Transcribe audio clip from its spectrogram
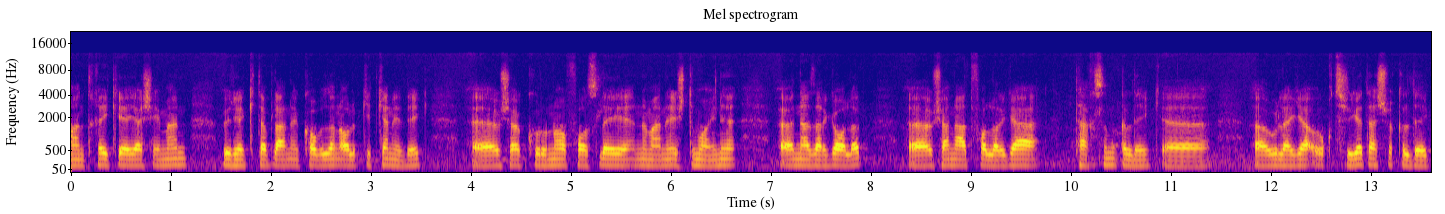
mantiqaga yashayman u yerga kitoblarni kobuldan olib ketgan edik. E, o'sha korona fosli nimani ijtimoiyni nazarga olib o'shani atfollarga taqsim qildik. Э, ularga o'qitishiga tashviq qildik.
